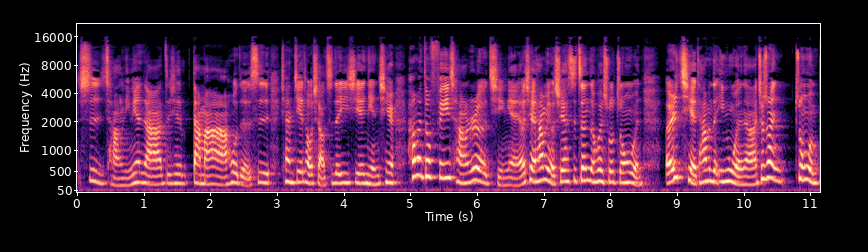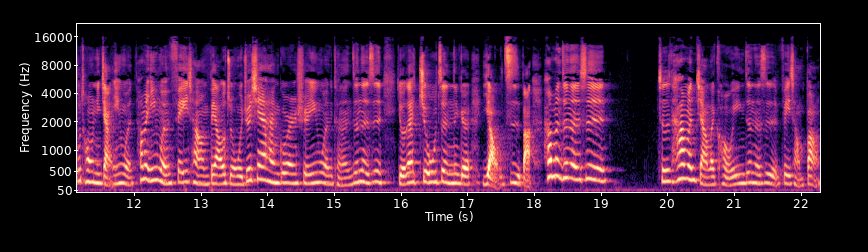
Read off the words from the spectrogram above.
市场里面的啊，这些大妈啊，或者是像街头小吃的一些年轻人，他们都非常热情诶，而且他们有些是真的会说中文，而且他们的英文啊，就算中文不通，你讲英文，他们英文非常标准。我觉得现在韩国人学英文，可能真的是有在纠正那个咬字吧，他们真的是，就是他们讲的口音真的是非常棒，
